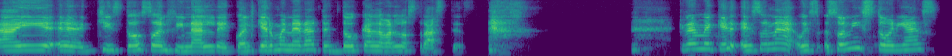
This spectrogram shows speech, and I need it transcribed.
ahí eh, chistoso el final de cualquier manera te toca lavar los trastes. Créeme que es una, son historias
